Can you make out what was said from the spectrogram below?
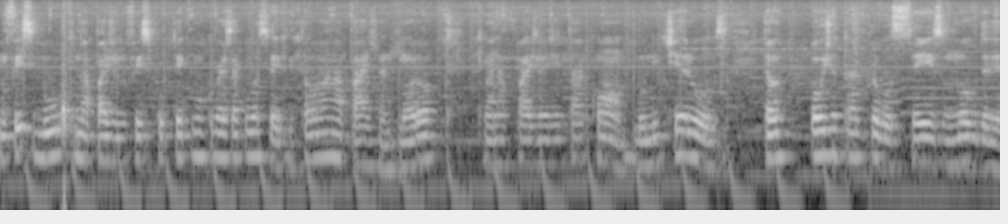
no Facebook, na página do Facebook tem como conversar com vocês. Então lá na página, demorou? Que lá na página a gente tá com bonito cheiroso. Então hoje eu trago pra vocês o novo DD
